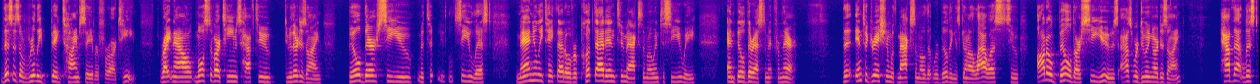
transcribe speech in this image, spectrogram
This is a really big time saver for our team. Right now, most of our teams have to do their design, build their CU, CU list, manually take that over, put that into Maximo, into CUE, and build their estimate from there. The integration with Maximo that we're building is going to allow us to auto build our CUs as we're doing our design, have that list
